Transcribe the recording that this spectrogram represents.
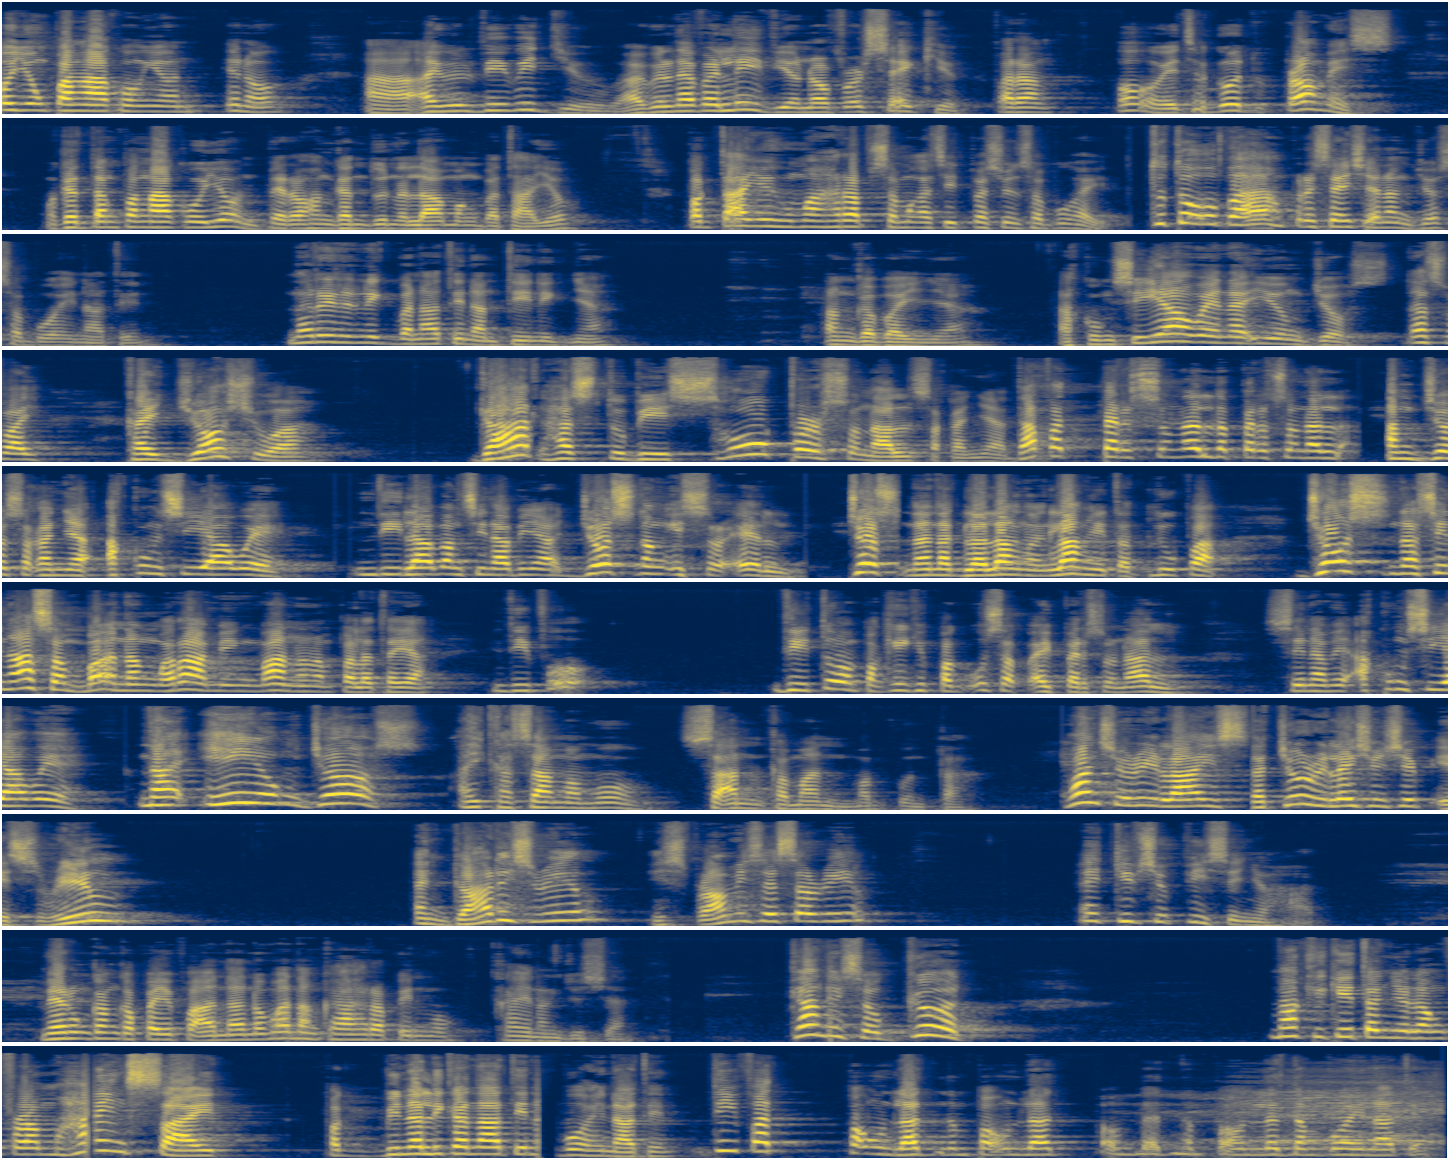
O yung pangakong yon, you know, uh, I will be with you. I will never leave you nor forsake you. Parang, oh, it's a good promise. Magandang pangako yon, pero hanggang doon na lamang ba tayo? Pag tayo humaharap sa mga sitwasyon sa buhay, totoo ba ang presensya ng Diyos sa buhay natin? Naririnig ba natin ang tinig niya? Ang gabay niya? Akong si Yahweh na iyong Diyos. That's why, kay Joshua, God has to be so personal sa kanya. Dapat personal na personal ang Diyos sa kanya. Akong si Yahweh. Hindi lamang sinabi niya, Diyos ng Israel. Diyos na naglalang ng langit at lupa. Diyos na sinasamba ng maraming mananampalataya. Hindi po. Dito, ang pakikipag-usap ay personal. Sinabi, akong si Yahweh, na iyong Diyos ay kasama mo saan ka man magpunta. Once you realize that your relationship is real, and God is real, His promises are real, it gives you peace in your heart. Meron kang kapayapaan na naman ang kaharapin mo. Kaya ng Diyos yan. God is so good. Makikita nyo lang from hindsight, pag binalikan natin ang buhay natin, di ba paunlad ng paunlad, paunlad ng paunlad ng buhay natin?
